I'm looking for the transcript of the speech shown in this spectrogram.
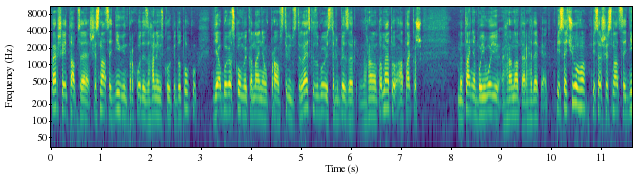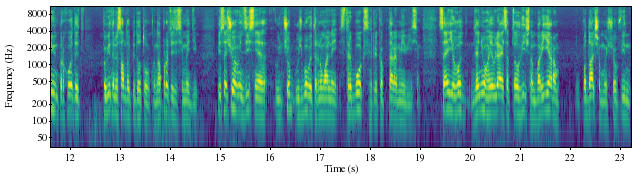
Перший етап це 16 днів. Він проходить загальну військову підготовку, де обов'язково виконання вправ стрільб стрілецької зброї, стрільби з гранатомету, а також метання бойової гранати РГД-5. Після чого, після 16 днів, він проходить повітряно-десантну підготовку на протязі 7 діб. Після чого він здійснює учбовий тренувальний стрибок з гелікоптера Мі-8. Це його, для нього є психологічним бар'єром подальшому, щоб він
